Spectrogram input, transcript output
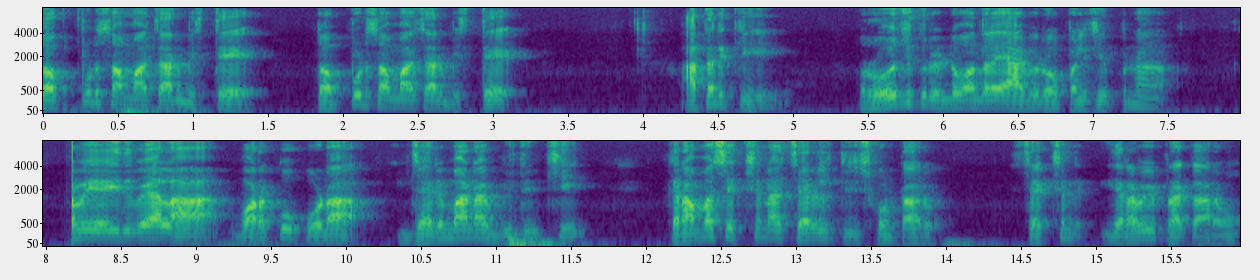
తప్పుడు సమాచారం ఇస్తే తప్పుడు సమాచారం ఇస్తే అతనికి రోజుకు రెండు వందల యాభై రూపాయలు చెప్పిన ఇరవై ఐదు వేల వరకు కూడా జరిమానా విధించి క్రమశిక్షణ చర్యలు తీసుకుంటారు. సెక్షన్ ఇరవై ప్రకారం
